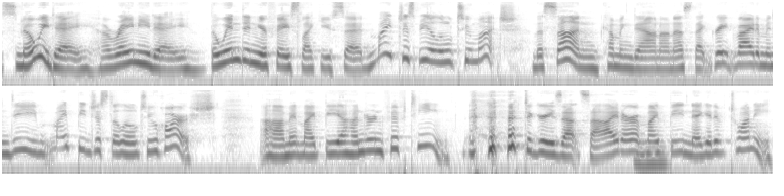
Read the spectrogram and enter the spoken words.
snowy day, a rainy day, the wind in your face, like you said, might just be a little too much. The sun coming down on us, that great vitamin D, might be just a little too harsh. Um, it might be 115 degrees outside, or it might be negative 20.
